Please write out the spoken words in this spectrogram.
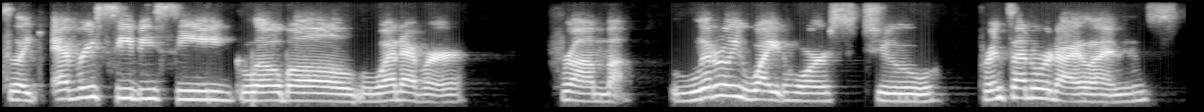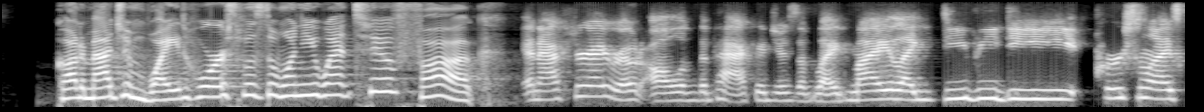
to like every CBC, global, whatever, from literally Whitehorse to Prince Edward Islands. God, imagine Whitehorse was the one you went to. Fuck. And after I wrote all of the packages of like my like DVD personalized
